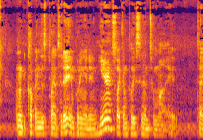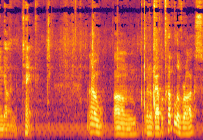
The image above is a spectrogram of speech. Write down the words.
I'm gonna be cupping this plant today and putting it in here so I can place it into my 10 gallon tank. Now, um, I'm gonna grab a couple of rocks.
